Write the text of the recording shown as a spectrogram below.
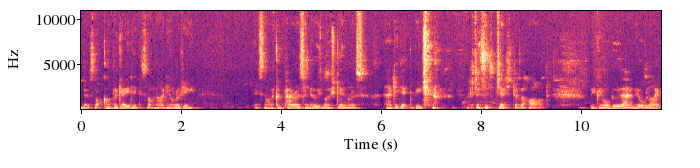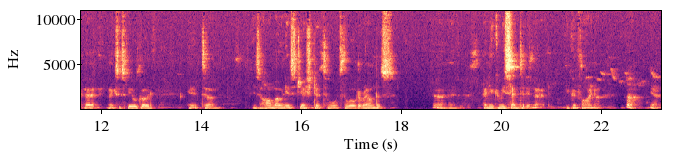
It's not complicated, it's not an ideology, it's not a comparison who's most generous, how do you get to be generous? it's just this gesture of the heart. We can all do that, we all like that, it makes us feel good. It um, is a harmonious gesture towards the world around us. And, and you can be centered in that. You can find a Ah, yeah.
